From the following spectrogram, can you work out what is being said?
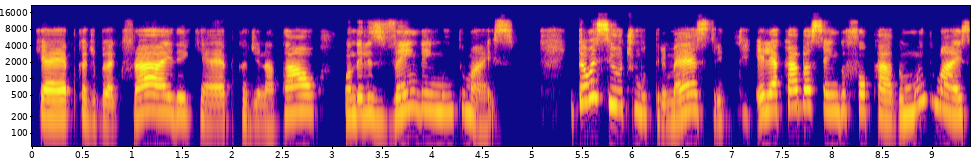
que é a época de Black Friday, que é a época de Natal, quando eles vendem muito mais. Então, esse último trimestre, ele acaba sendo focado muito mais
